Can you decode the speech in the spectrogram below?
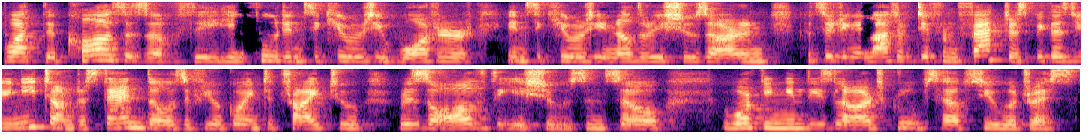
what the causes of the food insecurity, water insecurity, and other issues are, and considering a lot of different factors because you need to understand those if you're going to try to resolve the issues. And so working in these large groups helps you address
